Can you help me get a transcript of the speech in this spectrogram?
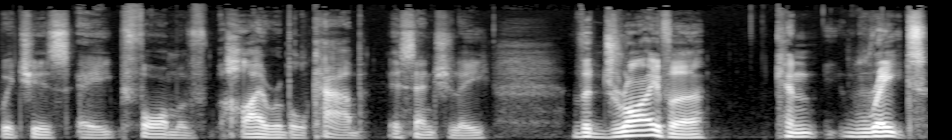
which is a form of hireable cab, essentially, the driver can rate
